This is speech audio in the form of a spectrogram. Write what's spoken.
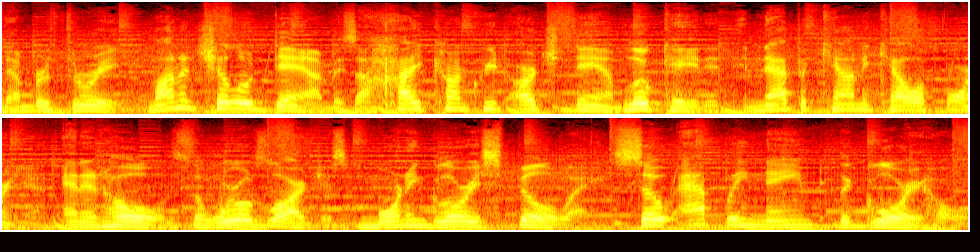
Number 3. Monticello Dam is a high concrete arch dam located in Napa County, California, and it holds the world's largest morning glory spillway, so aptly named the Glory Hole.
